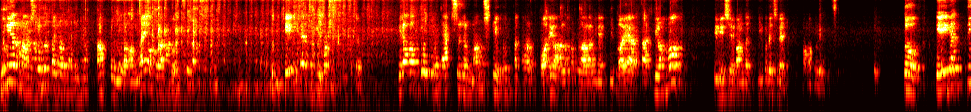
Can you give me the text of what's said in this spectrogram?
দুনিয়ার মানুষকে হত্যা করে পাপ করল বা অন্যায় অপরাধ যদি নিরানব্বই জন, একশো জন মানুষকে হত্যা করার পরেও আল্লাহ আলামিনের কি দয়া, তার কি রহমত, তিনি সে বান্দাকে কি করেছিলেন? ক্ষমা করে দিয়েছিলেন। তো এই ব্যক্তি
